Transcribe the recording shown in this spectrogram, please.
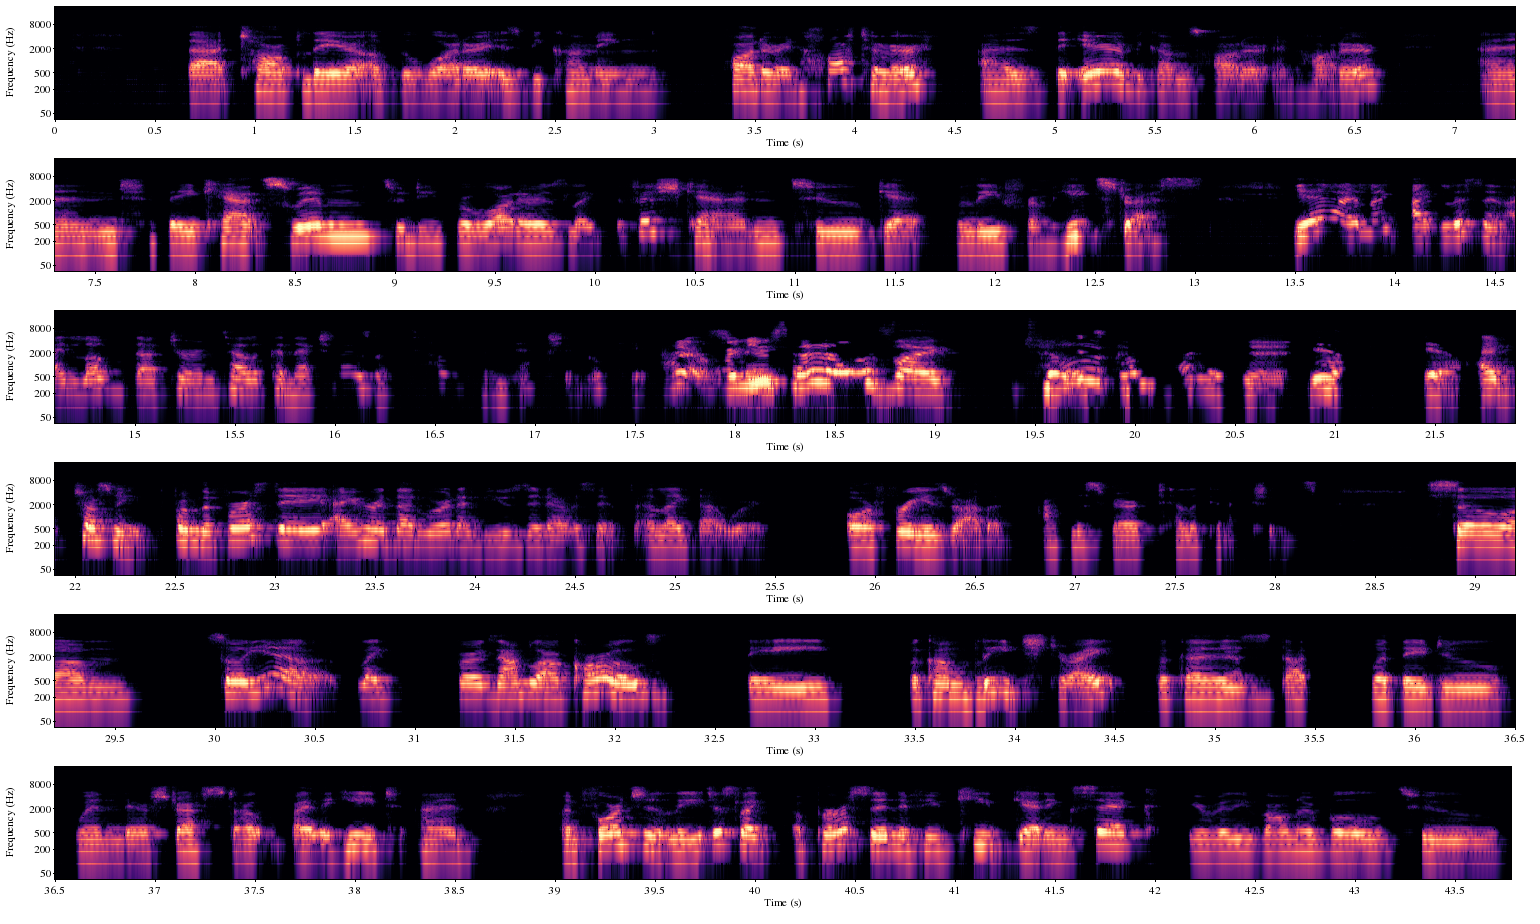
that top layer of the water is becoming hotter and hotter as the air becomes hotter and hotter. And they can't swim to deeper waters like the fish can to get relief from heat stress. Yeah i like i listen i love that term teleconnection. I was like teleconnection okay. Yeah, when you said it i was like teleconnection. Yeah yeah. I trust me from the first day i heard that word i've used it ever since. I like that word. Or phrase rather atmospheric teleconnections so um so yeah, like for example, our corals they become bleached, right? Because yeah. that's what they do when they're stressed out by the heat. And unfortunately, just like a person, if you keep getting sick, you're really vulnerable to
